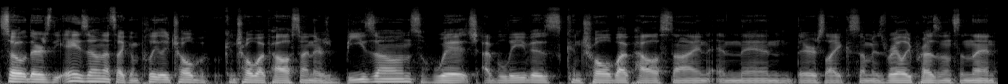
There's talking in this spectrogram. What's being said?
so there's the A zone that's like completely controlled controlled by Palestine. There's B zones which I believe is controlled by Palestine, and then there's like some Israeli presence, and then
